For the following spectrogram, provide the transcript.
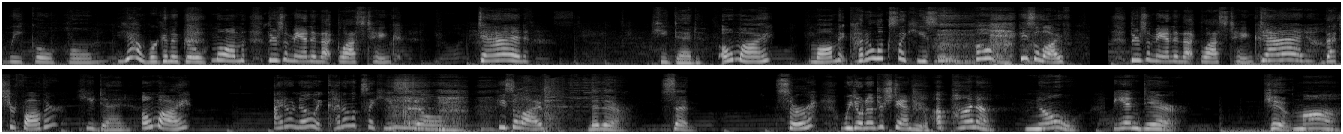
We go home. Yeah, we're gonna go. Mom, there's a man in that glass tank. Dad. He dead. Oh my. Mom, it kind of looks like he's. Oh, he's alive. There's a man in that glass tank. Dad. That's your father? He dead. Oh my. I don't know. It kind of looks like he's still. He's alive. Nener, Sen, Sir, we don't understand you. Apana. No. Bien der. kill. Ma.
